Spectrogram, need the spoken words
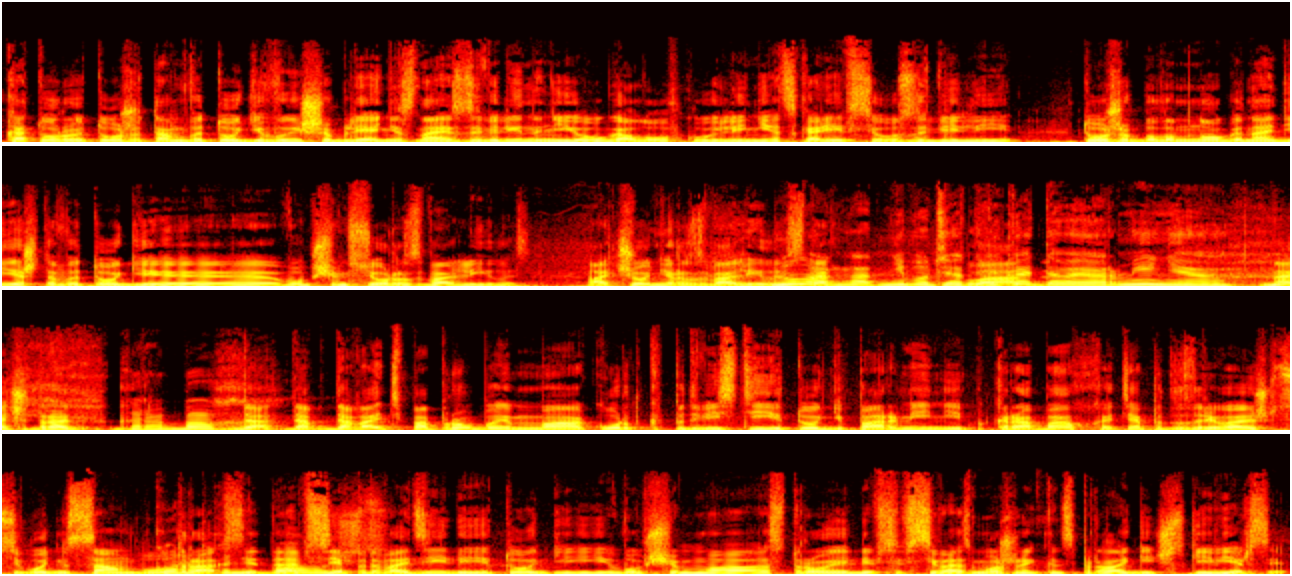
которую тоже там в итоге вышибли, я не знаю, завели на нее уголовку или нет, скорее всего, завели. Тоже было много надежд, а в итоге, э, в общем, все развалилось. А что не развалилось Ну ладно, ладно, не буду тебя отвлекать. Ладно. Давай, Армения, Значит, Карабах. Да, да, давайте попробуем а, коротко подвести итоги по Армении и по Карабаху, хотя подозреваю, что сегодня с самого утра Коротко все, не да, все подводили итоги и, в общем, а, строили все всевозможные конспирологические версии.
